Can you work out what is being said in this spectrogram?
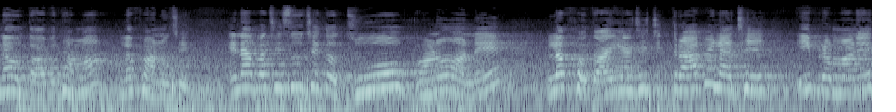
નવ. તો આ બધામાં લખવાનું છે. એના પછી શું છે? તો જુઓ, ગણો અને લખો. તો અહીંયા જે ચિત્ર આપેલા છે, એ પ્રમાણે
